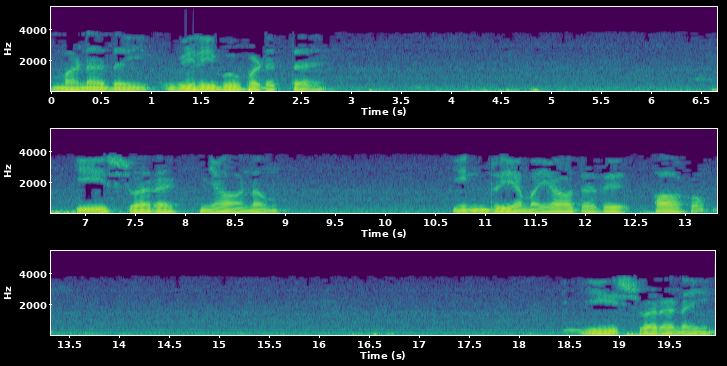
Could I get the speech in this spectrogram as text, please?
மனதை விரிவுபடுத்த ஈஸ்வர ஞானம் இன்றியமையாதது ஆகும். ஈஸ்வரனை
